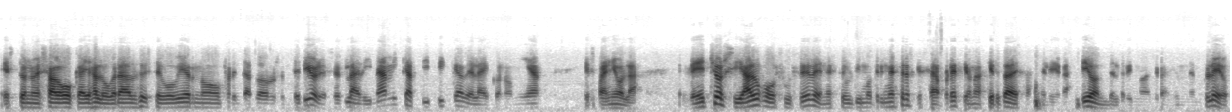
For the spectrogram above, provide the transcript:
esto no es algo que haya logrado este gobierno frente a todos los anteriores, es la dinámica típica de la economía española. De hecho, si algo sucede en este último trimestre es que se aprecia una cierta desaceleración del ritmo de creación de empleo.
